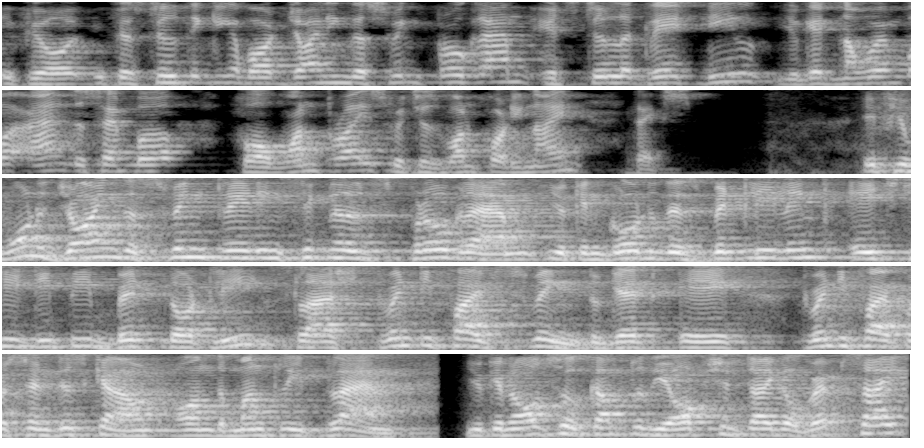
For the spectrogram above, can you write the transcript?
if you're if you're still thinking about joining the swing program, it's still a great deal. You get November and December for one price, which is 149. Thanks. If you want to join the Swing Trading Signals program, you can go to this bit.ly link http bit.ly slash 25swing to get a 25% discount on the monthly plan. You can also come to the Option Tiger website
